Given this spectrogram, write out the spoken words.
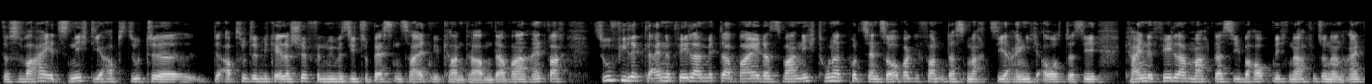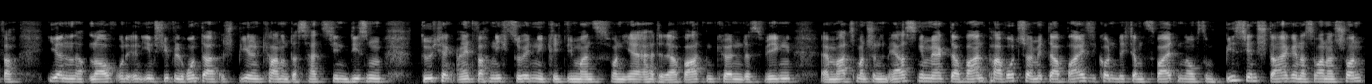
das war jetzt nicht die absolute, die absolute Michaela Schiffrin, wie wir sie zu besten Zeiten gekannt haben. Da waren einfach zu viele kleine Fehler mit dabei, das war nicht 100% sauber gefahren das macht sie eigentlich aus, dass sie keine Fehler macht, dass sie überhaupt nicht nachdenkt, sondern einfach ihren Lauf und in ihren Stiefel runterspielen kann und das hat sie in diesem Durchgang einfach nicht so hingekriegt, wie man es von ihr hätte erwarten können. Deswegen ähm, hat man schon im ersten gemerkt, da waren ein paar Rutscher mit dabei. Sie konnten sich am zweiten Lauf so ein bisschen steigern. Das war dann schon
